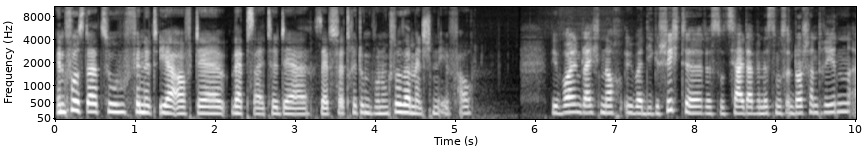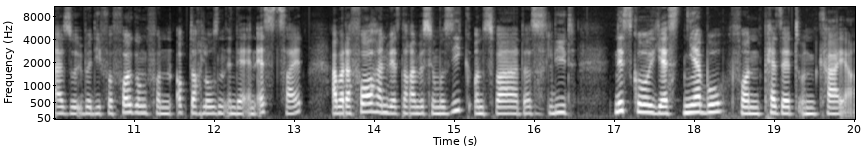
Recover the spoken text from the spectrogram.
Infos dazu findet ihr auf der Webseite der Selbstvertretung wohnungsloser Menschen e.V. Wir wollen gleich noch über die Geschichte des Sozialdarwinismus in Deutschland reden, also über die Verfolgung von Obdachlosen in der NS-Zeit. Aber davor hören wir jetzt noch ein bisschen Musik und zwar das Lied Nisko jest niebo von Pezet und Kaya.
